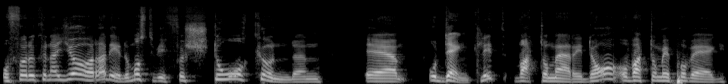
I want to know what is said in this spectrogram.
Och för att kunna göra det, då måste vi förstå kunden eh, ordentligt, vart de är idag och vart de är på väg,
